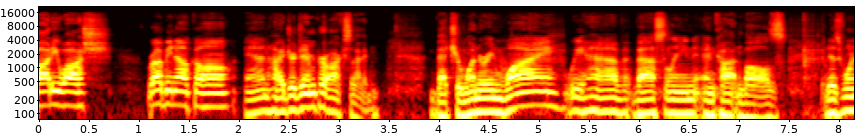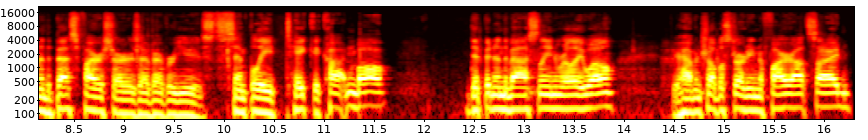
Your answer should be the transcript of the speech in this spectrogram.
body wash, rubbing alcohol, and hydrogen peroxide. Bet you're wondering why we have Vaseline and cotton balls. It is one of the best fire starters I've ever used. Simply take a cotton ball, dip it in the Vaseline really well. If you're having trouble starting a fire outside,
